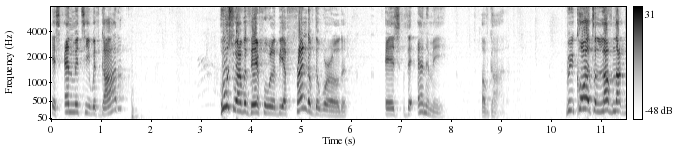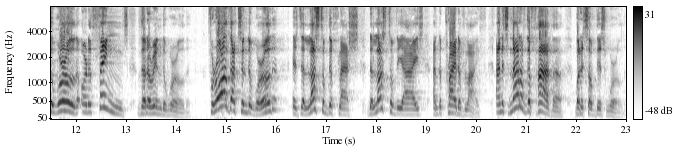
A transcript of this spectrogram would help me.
is enmity with God? Whosoever therefore will be a friend of the world is the enemy of God. We're called to love not the world or the things that are in the world. For all that's in the world is the lust of the flesh, the lust of the eyes, and the pride of life. And it's not of the Father, but it's of this world.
